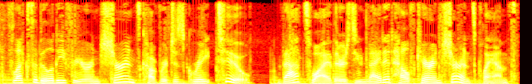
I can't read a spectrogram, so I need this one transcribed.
Flexibility for your insurance coverage is great too. That's why there's United Healthcare Insurance Plans.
